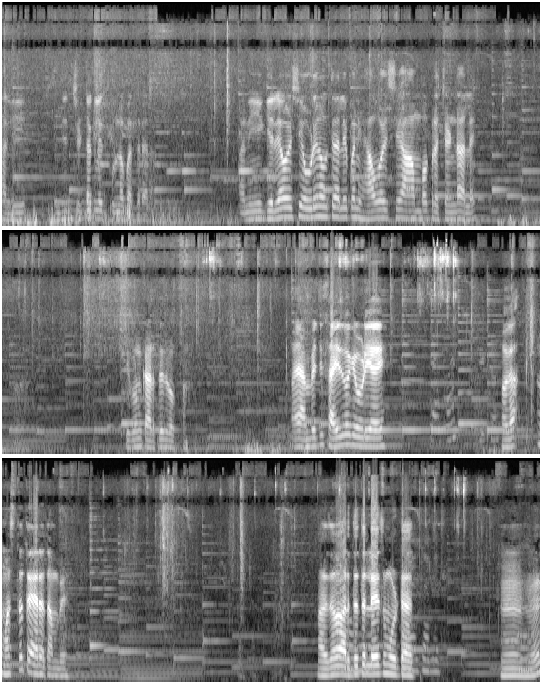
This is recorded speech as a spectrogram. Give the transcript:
खाली. म्हणजे चिटकलेत पूर्ण पत्र्याला. आणि गेल्या वर्षी एवढे नव्हते आले पण ह्या वर्षी हा आंबा प्रचंड आलाय. तिकडून काढतेच बाप्पा आणि आंब्याची साईज बघ एवढी आहे. बघा मस्त तयार आहेत आंबे. अर्ध अर्ध तर लयच मोठं आहेत. हम्म बघ.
